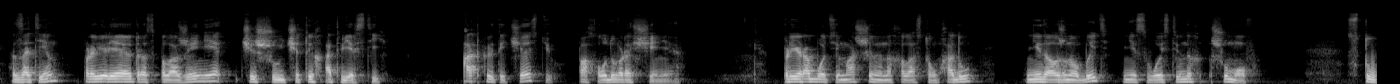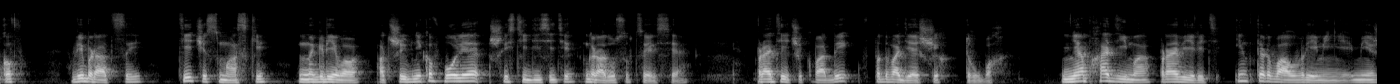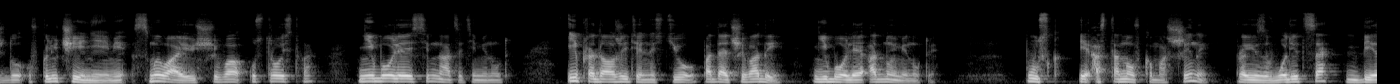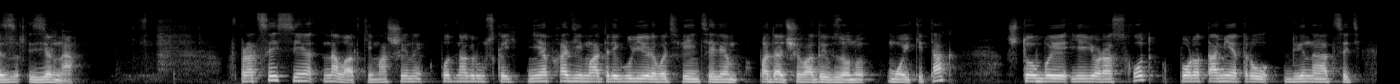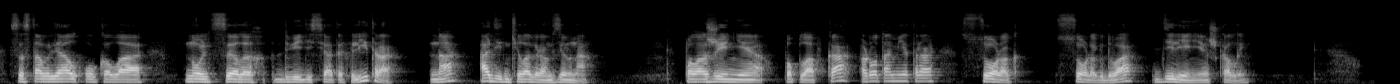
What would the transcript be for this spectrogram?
Затем проверяют расположение чешуйчатых отверстий, открытой частью по ходу вращения. При работе машины на холостом ходу не должно быть несвойственных шумов, стуков, вибраций, течи смазки, нагрева подшипников более 60 градусов Цельсия, протечек воды в подводящих трубах. Необходимо проверить интервал времени между включениями смывающего устройства не более 17 минут и продолжительностью подачи воды не более 1 минуты. Пуск и остановка машины производится без зерна. В процессе наладки машины под нагрузкой необходимо отрегулировать вентилем подачи воды в зону мойки так, чтобы ее расход по ротометру 12 составлял около 0,2 литра на 1 кг зерна. Положение поплавка ротометра 40-42 деления шкалы.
